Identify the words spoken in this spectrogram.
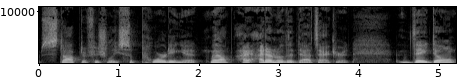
stopped officially supporting it. Well, I, I don't know that that's accurate. They don't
